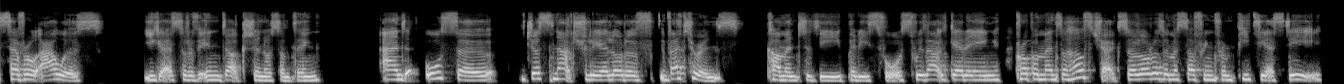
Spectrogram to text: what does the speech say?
several hours. You get a sort of induction or something. And also, just naturally, a lot of veterans come into the police force without getting proper mental health checks. So a lot of them are suffering from PTSD.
